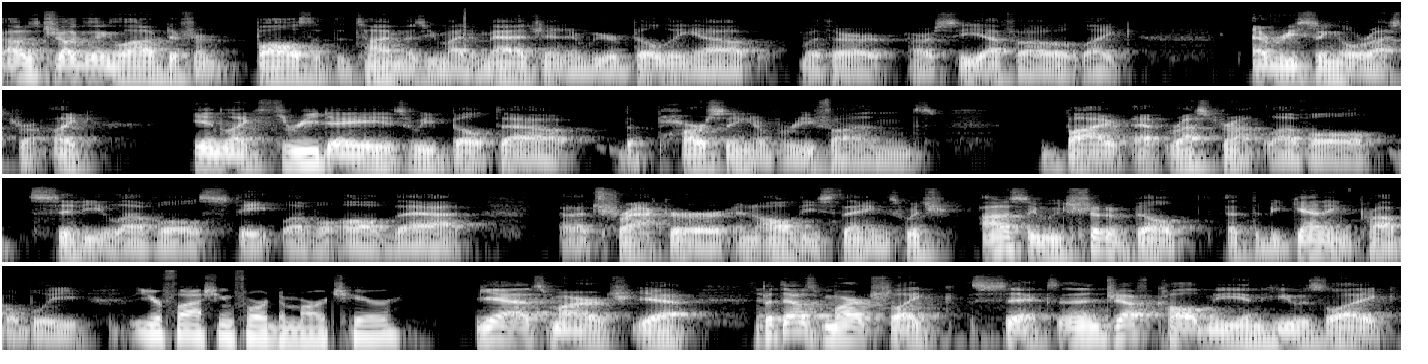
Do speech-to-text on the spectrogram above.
I was juggling a lot of different balls at the time, as you might imagine, and we were building out with our our CFO like every single restaurant. Like in like three days, we built out the parsing of refunds by at restaurant level, city level, state level, all of that a tracker and all these things, which honestly we should have built at the beginning probably. You're flashing forward to March here. Yeah, it's March. Yeah. But that was March like 6. And then Jeff called me and he was like,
